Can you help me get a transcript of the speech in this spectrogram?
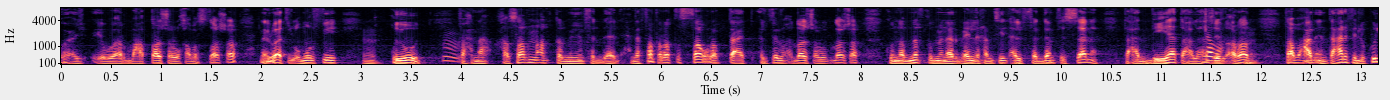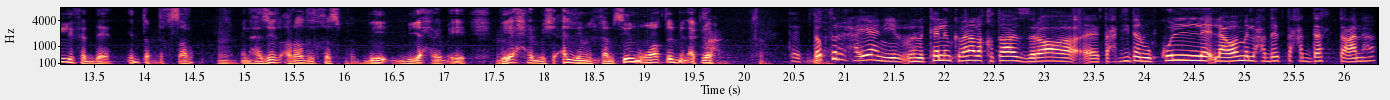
و14 و15 إحنا دلوقتي الأمور فيه قيود. فإحنا خسرنا أكتر من مليون فدان. إحنا فترات الثورة بتاعت 2011 و12 كنا بنفقد من 40 ل 50 ألف فدان في السنة. تعديات على هذه طبعاً. الأراضي. طبعا أنت عارف إن كل فدان أنت بتخسره. من هذه الأراضي الخصبه بي بيحرم إيه؟ بيحرم مش أقل من 50 مواطن من أكلهم. طيب دكتور الحقيقة يعني هنتكلم كمان على قطاع الزراعة آه، تحديدا وكل العوامل اللي حضرتك تحدثت عنها.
